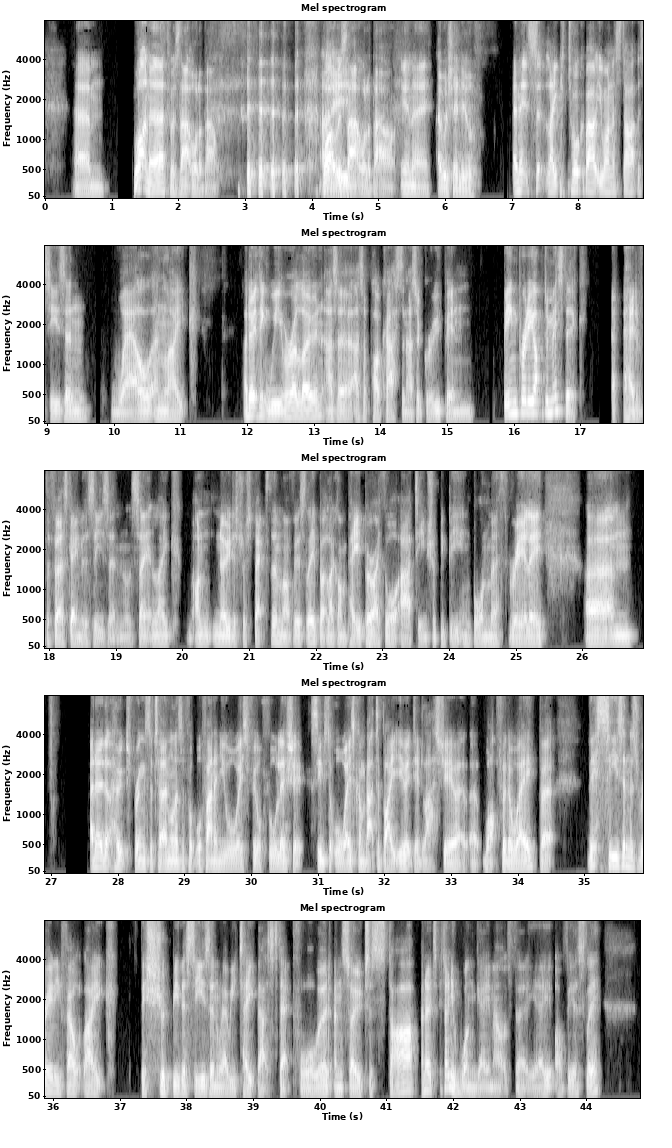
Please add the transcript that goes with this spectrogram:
Um, what on earth was that all about? what I, was that all about? You know, I wish I knew. And it's like talk about you want to start the season well, and like I don't think we were alone as a as a podcast and as a group in being pretty optimistic ahead of the first game of the season. Saying like on no disrespect to them, obviously, but like on paper, I thought our team should be beating Bournemouth really. Um, I know that hope springs eternal as a football fan, and you always feel foolish. It seems to always come back to bite you. It did last year at, at Watford away, but this season has really felt like this should be the season where we take that step forward. And so to start, I know it's, it's only one game out of 38, obviously,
